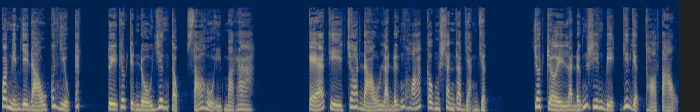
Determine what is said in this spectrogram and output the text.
Quan niệm về đạo có nhiều cách, tùy theo trình độ dân tộc, xã hội mà ra. Kẻ thì cho đạo là đấng hóa công sanh ra dạng vật cho trời là đấng riêng biệt với vật thọ tạo,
